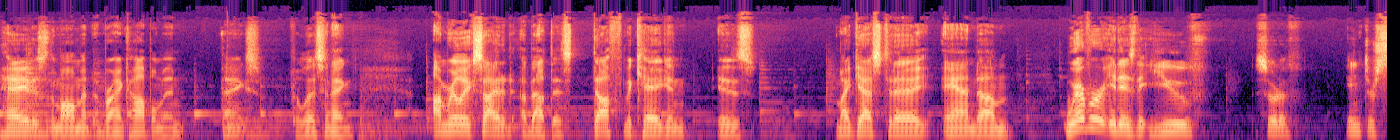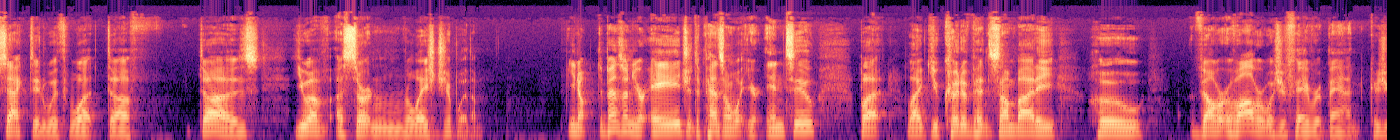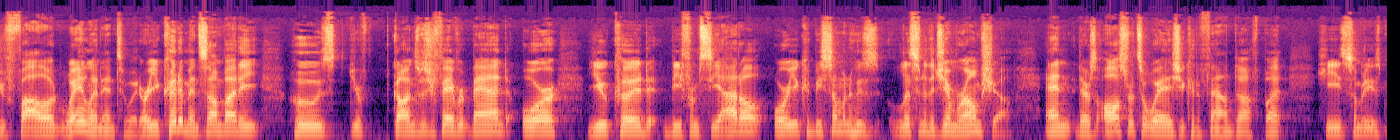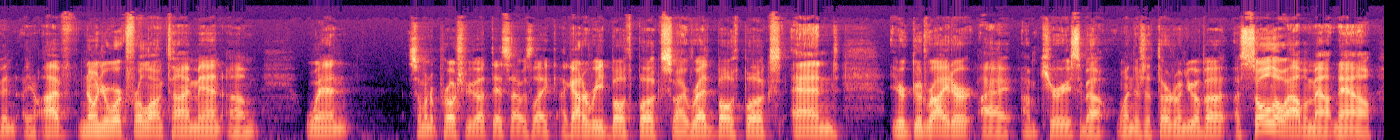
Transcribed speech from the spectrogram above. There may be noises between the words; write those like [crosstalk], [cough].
Hey, this is the moment. I'm Brian Koppelman. Thanks for listening. I'm really excited about this. Duff McKagan is my guest today, and um, wherever it is that you've sort of intersected with what Duff does, you have a certain relationship with him. You know, depends on your age, it depends on what you're into, but like you could have been somebody who Velvet Revolver was your favorite band because you followed Weiland into it, or you could have been somebody whose your Guns was your favorite band, or you could be from Seattle, or you could be someone who's listened to the Jim Rome show. And there's all sorts of ways you could have found Duff, but he's somebody who's been, you know, I've known your work for a long time, man. Um, when someone approached me about this, I was like, I got to read both books. So I read both books, and you're a good writer. I, I'm curious about when there's a third one. You have a, a solo album out now,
